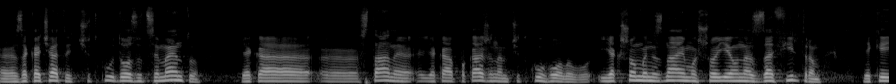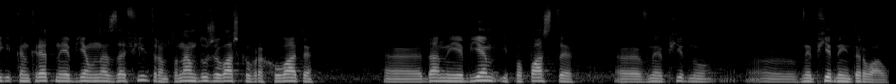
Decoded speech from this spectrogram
е, закачати чітку дозу цементу, яка е, стане, яка покаже нам чітку голову. І якщо ми не знаємо, що є у нас за фільтром, який конкретний об'єм у нас за фільтром, то нам дуже важко врахувати е, даний об'єм і попасти е, в, необхідну, е, в необхідний інтервал.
